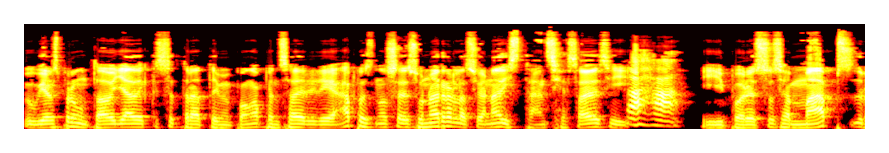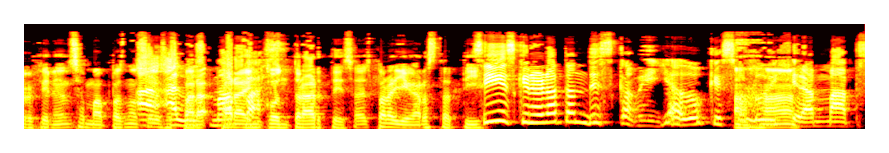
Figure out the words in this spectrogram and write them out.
hubieras preguntado ya de qué se trata y me pongo a pensar, diría, ah, pues no sé, es una relación a distancia, ¿sabes? Y, Ajá. y por eso, o sea, maps, refiriéndose a mapas, no sé, A- a para, para encontrarte, ¿sabes? Para llegar hasta ti. Sí, es que no era tan descabellado que solo Ajá. dijera maps.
